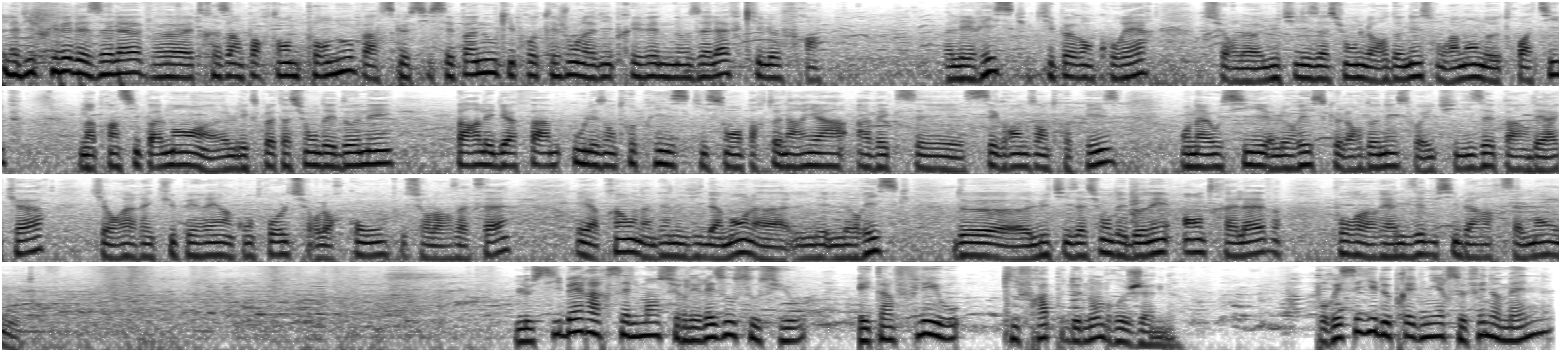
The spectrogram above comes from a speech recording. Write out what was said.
La vie privée des élèves euh, est très importante pour nous parce que si c'est pas nous qui protégeons la vie privée de nos élèves, qui le fera? Les risques qu'ils peuvent encourir sur l'utilisation de leurs données sont vraiment de trois types. On a principalement euh, l'exploitation des données par les GAFAM ou les entreprises qui sont en partenariat avec ces grandes entreprises. On a aussi le risque que leurs données soient utilisées par des hackers qui auraient récupéré un contrôle sur leurs comptes ou sur leurs accès. Et après, on a bien évidemment le risque de euh, l'utilisation des données entre élèves pour euh, réaliser du cyberharcèlement ou autre. Le cyberharcèlement sur les réseaux sociaux est un fléau qui frappe de nombreux jeunes. Pour essayer de prévenir ce phénomène,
